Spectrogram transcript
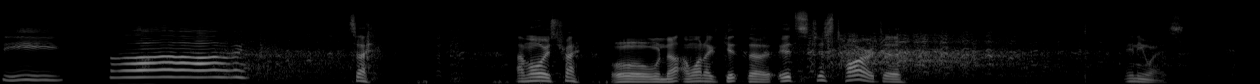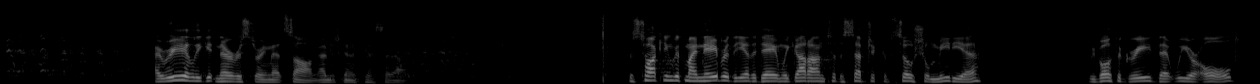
Divine. So I, I'm always trying, oh no, I want to get the, it's just hard to, anyways. I really get nervous during that song. I'm just going to cuss it out. I was talking with my neighbor the other day, and we got onto the subject of social media. We both agreed that we are old.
